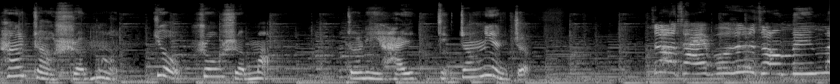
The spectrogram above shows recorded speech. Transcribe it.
他找什么就收什么，嘴里还紧张念着：“才不是丛林嘞，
